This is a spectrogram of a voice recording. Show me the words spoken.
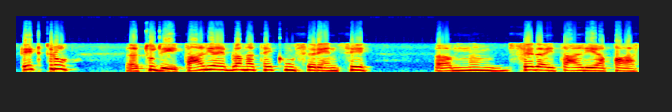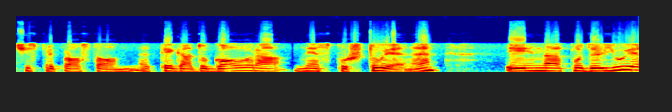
spektru. Eh, tudi Italija je bila na tej konferenci. Um, Sveda Italija pa čist preprosto tega dogovora ne spoštuje ne? In uh, podeljuje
